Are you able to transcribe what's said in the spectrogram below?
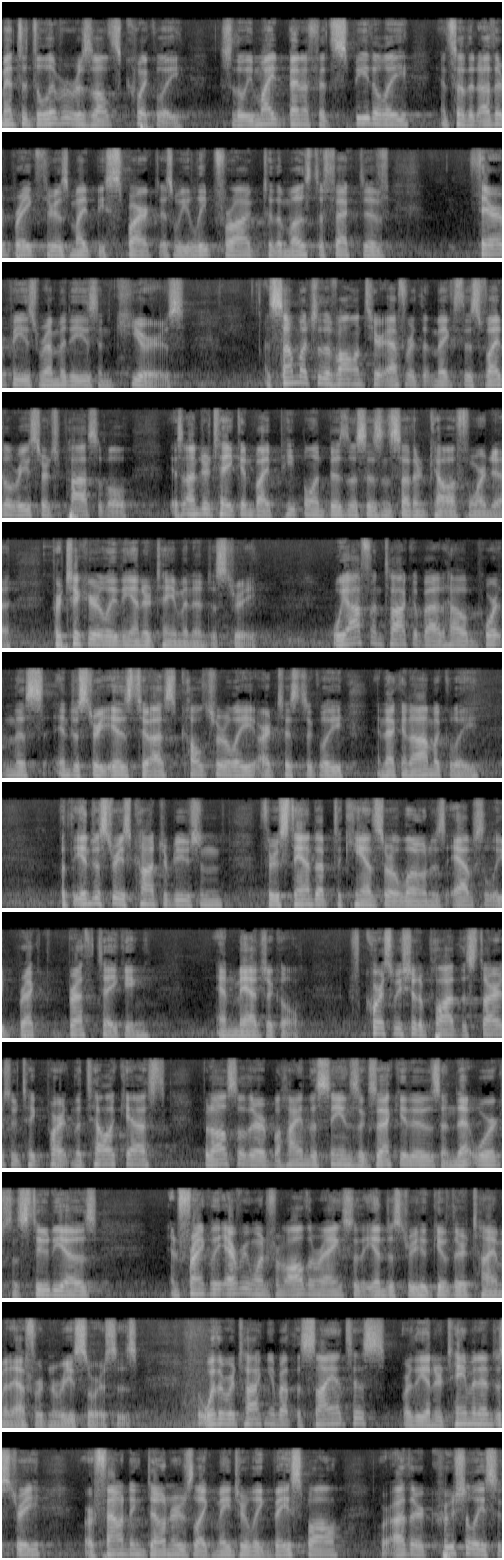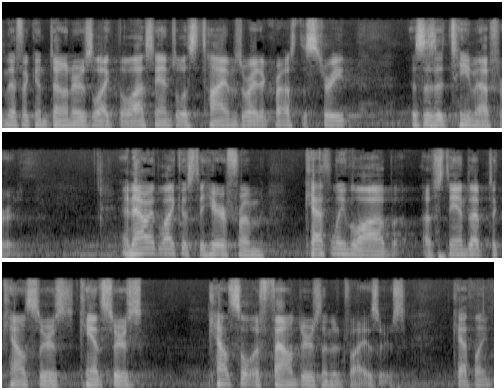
meant to deliver results quickly so that we might benefit speedily and so that other breakthroughs might be sparked as we leapfrog to the most effective therapies, remedies, and cures. And so much of the volunteer effort that makes this vital research possible is undertaken by people and businesses in Southern California, particularly the entertainment industry. We often talk about how important this industry is to us culturally, artistically, and economically, but the industry's contribution through Stand Up to Cancer alone is absolutely breathtaking and magical. Of course, we should applaud the stars who take part in the telecast, but also their behind the scenes executives and networks and studios, and frankly, everyone from all the ranks of the industry who give their time and effort and resources. But whether we're talking about the scientists or the entertainment industry or founding donors like Major League Baseball or other crucially significant donors like the Los Angeles Times right across the street, this is a team effort. And now I'd like us to hear from Kathleen Lobb of Stand Up to Counselors, Cancer's Council of Founders and Advisors. Kathleen?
